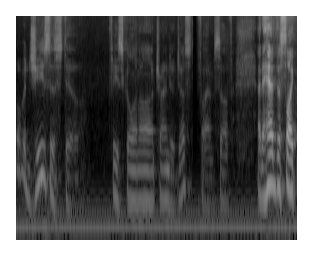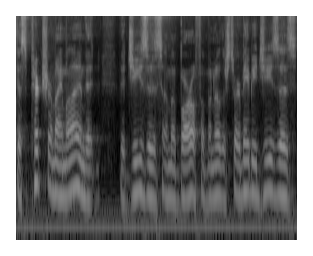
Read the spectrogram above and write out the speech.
what would Jesus do? He's going on trying to justify himself. And I had this like this picture in my mind that, that Jesus, I'm going to borrow from another story, maybe Jesus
